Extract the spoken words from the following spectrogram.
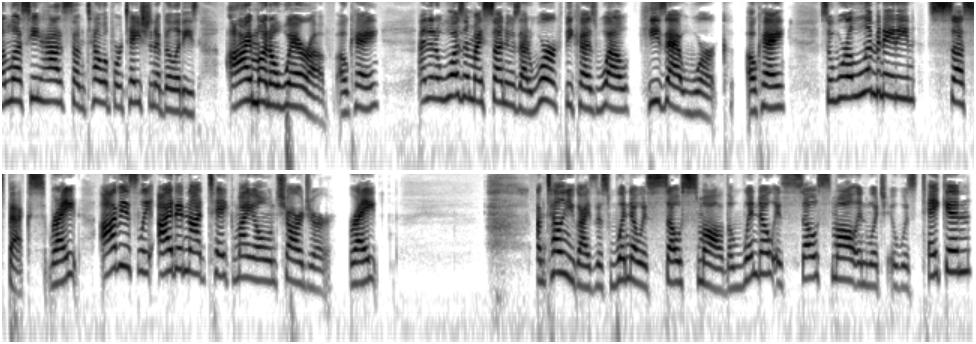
unless he has some teleportation abilities I'm unaware of, okay? And then it wasn't my son who's at work because, well, he's at work, okay? So we're eliminating suspects, right? Obviously, I did not take my own charger, right? I'm telling you guys, this window is so small. The window is so small in which it was taken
